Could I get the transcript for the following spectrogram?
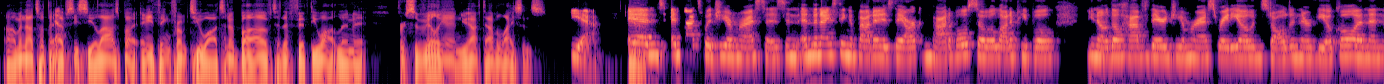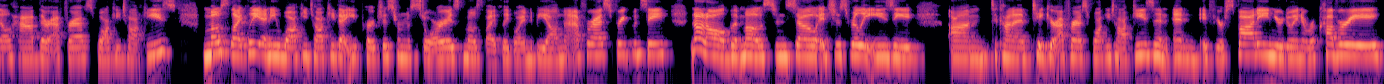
Um, and that's what the No. FCC allows. But anything from two watts and above to the fifty watt limit for civilian, you have to have a license. Yeah. Yeah. and and that's what GMRS is. And and the nice thing about it is they are compatible. So a lot of people, you know, they'll have their GMRS radio installed in their vehicle, and then they'll have their FRS walkie talkies. Most likely, any walkie talkie that you purchase from a store is most likely going to be on the FRS frequency. Not all, but most. And so it's just really easy um, to kind of take your FRS walkie talkies and and if you're spotting, you're doing a recovery.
